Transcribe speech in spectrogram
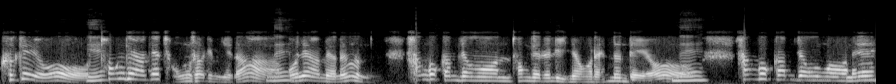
그게요 예. 통계학의 정설입니다. 네. 뭐냐면은 한국감정원 통계를 인용을 했는데요. 네, 한국감정원의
